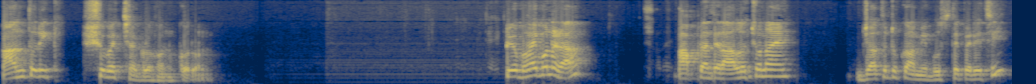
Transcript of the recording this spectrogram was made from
আন্তরিক শুভেচ্ছা গ্রহণ করুন। প্রিয় ভাই বোনেরা, আপনাদের আলোচনায় যতটুকু আমি বুঝতে পেরেছি,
